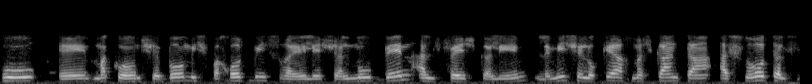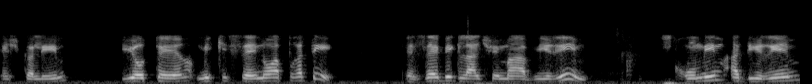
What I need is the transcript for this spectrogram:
הוא אה, מקום שבו משפחות בישראל ישלמו בין אלפי שקלים למי שלוקח משכנתה עשרות אלפי שקלים יותר מכיסנו הפרטי. וזה בגלל שמעבירים סכומים אדירים,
